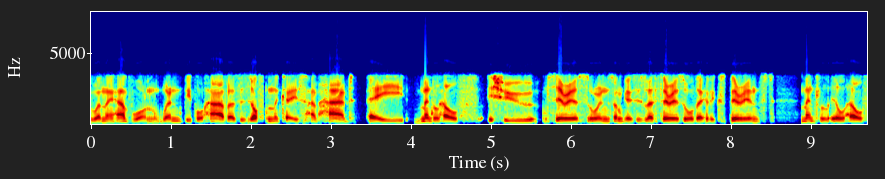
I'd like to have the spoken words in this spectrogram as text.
when they have one, when people have, as is often the case, have had a mental health issue, serious or in some cases less serious, or they have experienced mental ill health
